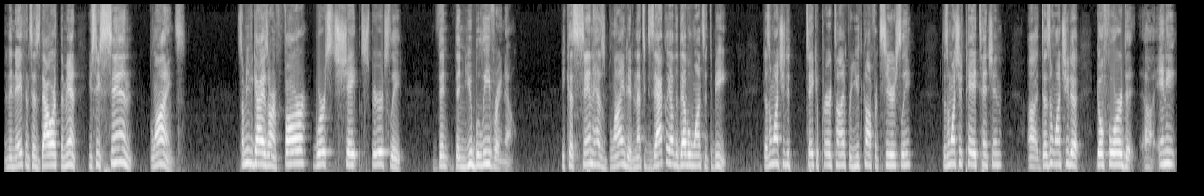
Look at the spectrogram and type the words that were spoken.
And then Nathan says, Thou art the man. You see, sin blinds. Some of you guys are in far worse shape spiritually than, than you believe right now. Because sin has blinded, and that's exactly how the devil wants it to be. Doesn't want you to take a prayer time for youth conference seriously. Doesn't want you to pay attention. Uh, doesn't want you to go forward to uh, any,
